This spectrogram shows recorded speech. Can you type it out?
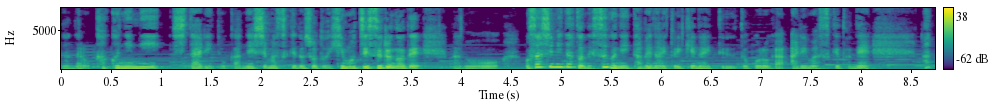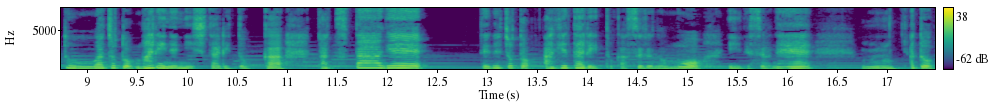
なんだろう、確認にしたりとかね、しますけど、ちょっと日持ちするので、あの、お刺身だとね、すぐに食べないといけないというところがありますけどね。あとはちょっとマリネにしたりとか、竜田揚げでね、ちょっと揚げたりとかするのもいいですよね。うん。あと、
